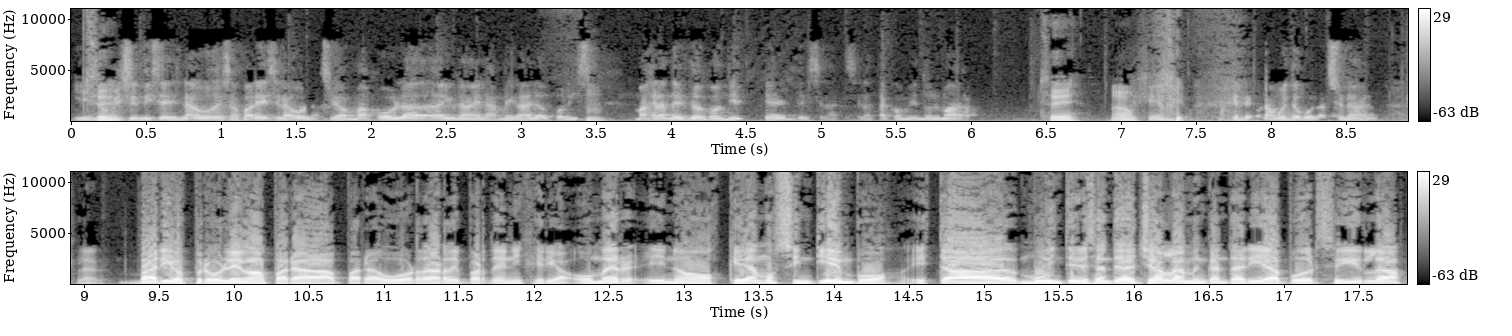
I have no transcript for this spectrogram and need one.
Y en sí. dice dice, el lago desaparece, el lago es la ciudad más poblada y una de las megalópolis mm. más grandes de todo el continente, se la, se la está comiendo el mar. Sí, por ejemplo, gente con aumento poblacional. Claro. Varios problemas para, para abordar de parte de Nigeria. Homer, eh, nos quedamos sin tiempo. Está muy interesante la charla, me encantaría poder seguirla,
